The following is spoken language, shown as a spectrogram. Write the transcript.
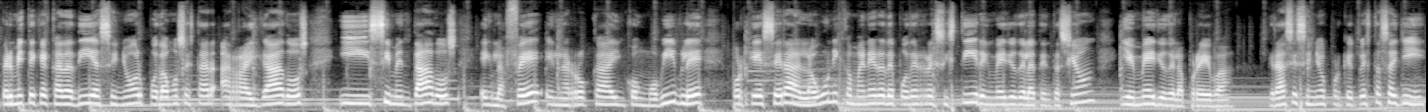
Permite que cada día, Señor, podamos estar arraigados y cimentados en la fe, en la roca inconmovible, porque será la única manera de poder resistir en medio de la tentación y en medio de la prueba. Gracias Señor porque tú estás allí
